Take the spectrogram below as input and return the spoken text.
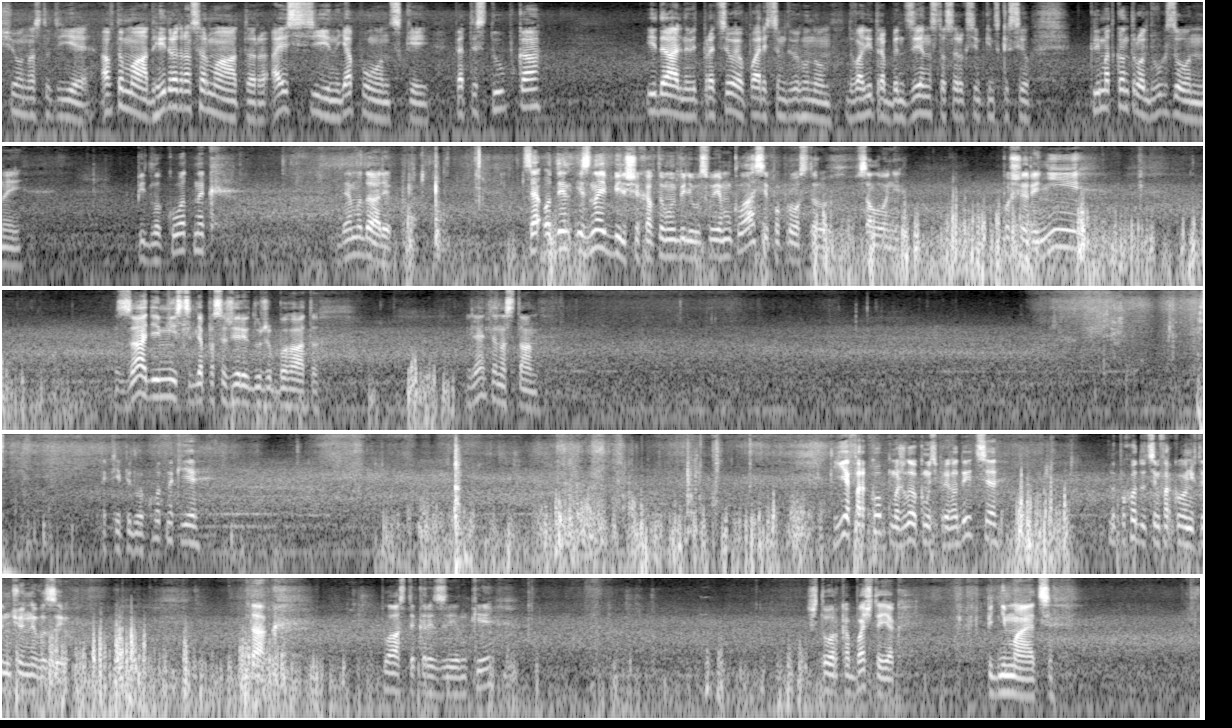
Що у нас тут є? Автомат, гідротрансформатор, айсін, японський, п'ятиступка. Ідеально відпрацьовує в парі з цим двигуном. 2 літра бензин, 147 кінських сил. Клімат-контроль двохзонний. Підлокотник. Йдемо далі. Це один із найбільших автомобілів у своєму класі по простору в салоні. По ширині. Ззаді місця для пасажирів дуже багато. Гляньте на стан. Такий підлокотник є. Є фаркоп, можливо комусь пригодиться. Ну, походу цим фарковим ніхто нічого не возив. Так. Пластик резинки. Шторка, бачите, як піднімається.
